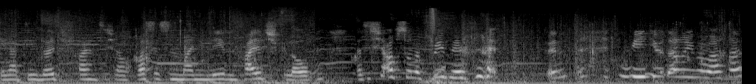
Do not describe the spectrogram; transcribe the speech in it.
Digga, die Leute fragen sich auch, was ist in meinem Leben falsch gelaufen, dass ich auf so eine Freebuild bin, ein Video darüber mache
